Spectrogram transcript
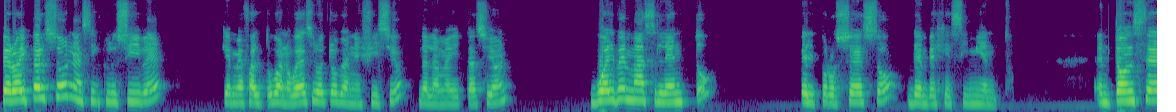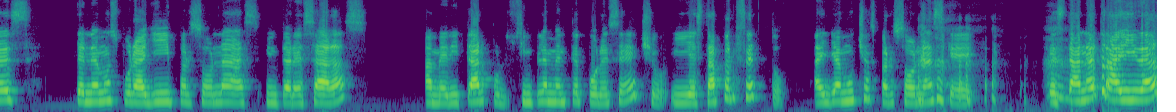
Pero hay personas inclusive que me faltó, bueno, voy a decir otro beneficio de la meditación, vuelve más lento el proceso de envejecimiento. Entonces, tenemos por allí personas interesadas a meditar por, simplemente por ese hecho y está perfecto. Hay ya muchas personas que están atraídas.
